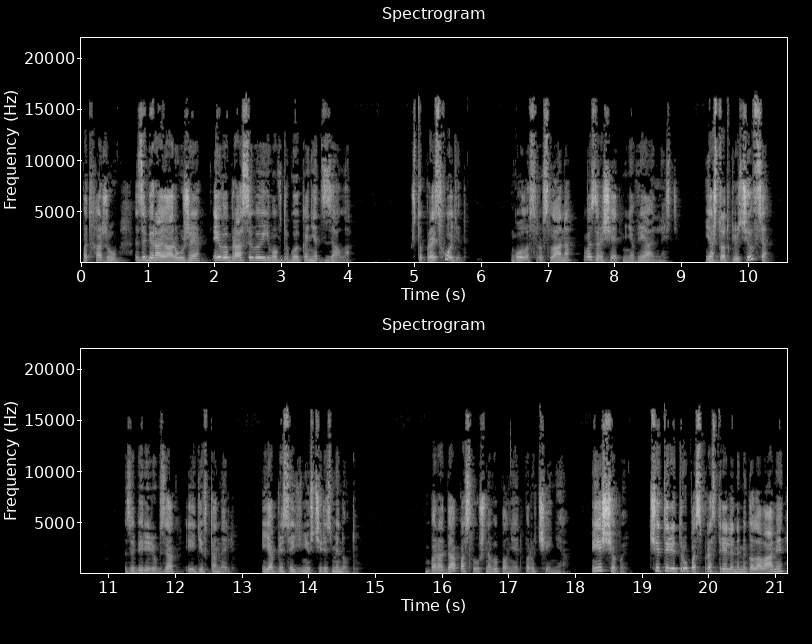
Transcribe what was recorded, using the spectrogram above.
Подхожу, забираю оружие и выбрасываю его в другой конец зала. Что происходит? Голос Руслана возвращает меня в реальность. Я что, отключился? Забери рюкзак и иди в тоннель. Я присоединюсь через минуту. Борода послушно выполняет поручение. Еще бы. Четыре трупа с простреленными головами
